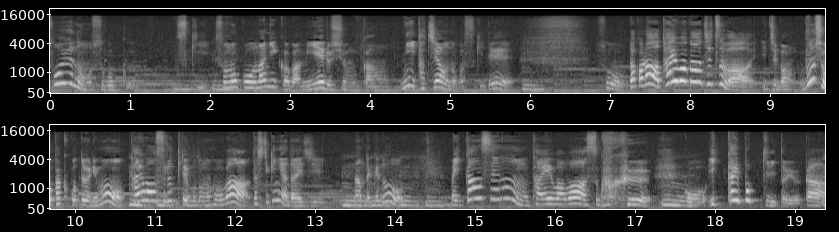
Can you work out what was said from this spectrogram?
そういうのもすごく好き、うんそのこう何かが見える瞬間に立ち会うのが好きで。うん。そう。だから対話が実は一番文章を書くことよりも対話をするっていうことの方が私的には大事、なんだけどまあ、いかんせん対話はすごくうん。こう一回ぽっきりというか、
